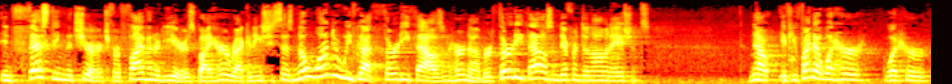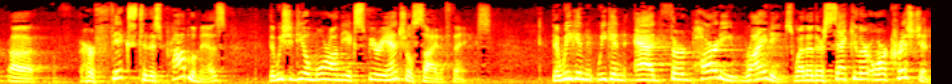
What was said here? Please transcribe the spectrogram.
infesting the church for 500 years by her reckoning. She says, No wonder we've got 30,000, her number, 30,000 different denominations. Now, if you find out what her, what her, uh, her fix to this problem is, that we should deal more on the experiential side of things. That we can, we can add third party writings, whether they're secular or Christian.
